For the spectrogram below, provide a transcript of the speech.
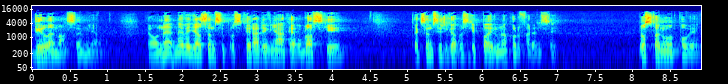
dilema jsem měl. Jo, ne, nevěděl jsem si prostě rady v nějaké oblasti, tak jsem si říkal, prostě pojedu na konferenci. Dostanu odpověď.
